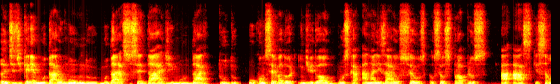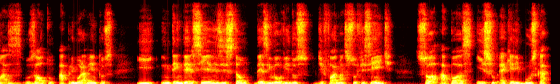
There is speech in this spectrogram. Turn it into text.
antes de querer mudar o mundo, mudar a sociedade, mudar tudo, o conservador individual busca analisar os seus, os seus próprios AAs, que são as, os auto-aprimoramentos, e entender se eles estão desenvolvidos de forma suficiente. Só após isso é que ele busca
